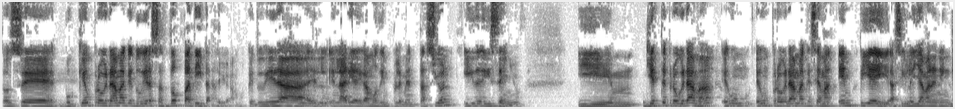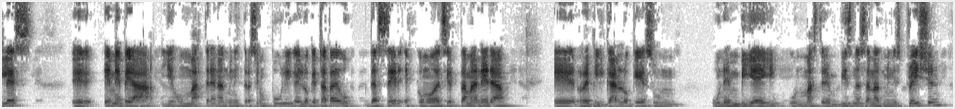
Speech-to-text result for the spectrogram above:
Entonces busqué un programa que tuviera esas dos patitas, digamos, que tuviera el, área, digamos, de implementación y de diseño. Y, este programa es un, es un, programa que se llama MPA, así le llaman en inglés, eh, MPA, y es un máster en administración pública y lo que trata de, de hacer es como de cierta manera eh, replicar lo que es un, un MBA, un Master in Business and Administration,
